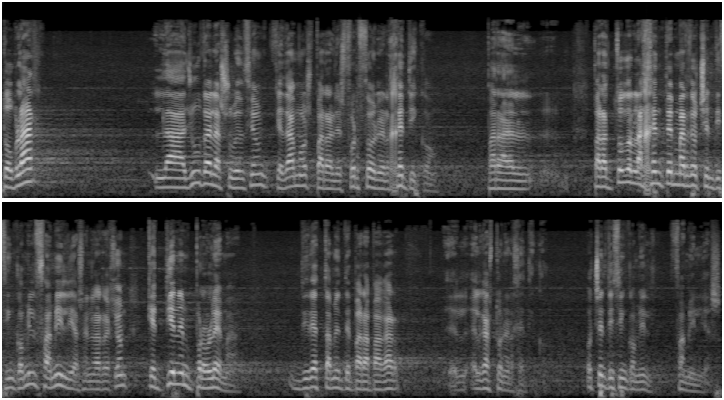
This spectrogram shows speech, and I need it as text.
doblar la ayuda y la subvención que damos para el esfuerzo energético, para, para toda la gente, más de 85.000 familias en la región que tienen problemas directamente para pagar el, gasto energético. 85.000 familias.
